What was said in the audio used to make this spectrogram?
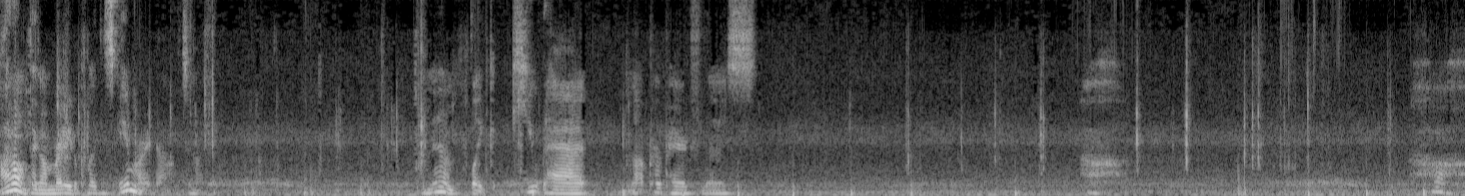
I don't think I'm ready to play this game right now, tonight. I'm in a, like, cute hat. I'm not prepared for this.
